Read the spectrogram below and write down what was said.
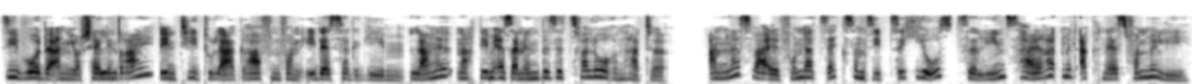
Sie wurde an Joschelin III., den Titulargrafen von Edessa gegeben, lange nachdem er seinen Besitz verloren hatte. Anlass war 1176 Juscelins Heirat mit Agnes von Milly.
